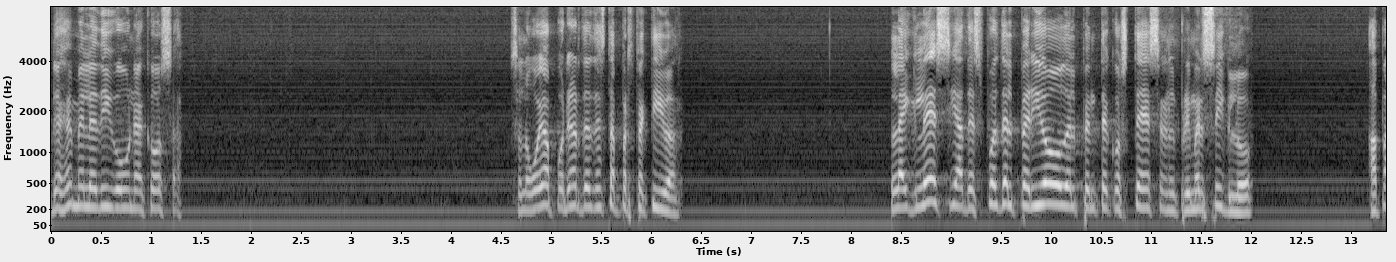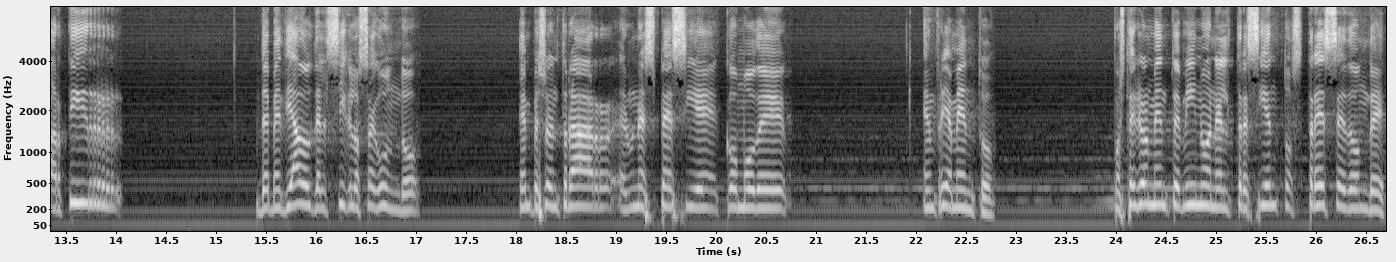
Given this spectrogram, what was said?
Déjeme le digo una cosa. Se lo voy a poner desde esta perspectiva. La iglesia después del periodo del Pentecostés en el primer siglo, a partir de mediados del siglo segundo, empezó a entrar en una especie como de enfriamiento. Posteriormente vino en el 313 donde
